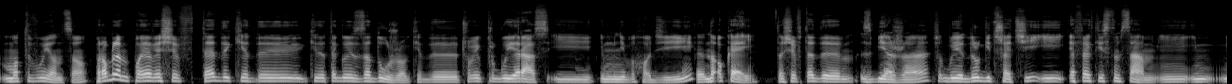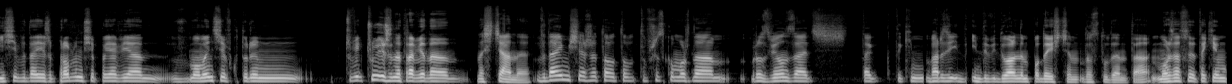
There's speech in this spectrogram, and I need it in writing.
motywująco. Problem pojawia się wtedy, kiedy, kiedy tego jest za dużo, kiedy człowiek próbuje raz i, i mu nie wychodzi. No okej, okay to się wtedy zbierze, próbuje drugi, trzeci i efekt jest ten sam. I, I, mi się wydaje, że problem się pojawia w momencie, w którym człowiek czuje, że natrawia na, na ścianę. Wydaje mi się, że to, to, to wszystko można rozwiązać tak, takim bardziej indywidualnym podejściem do studenta. Można wtedy takiemu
